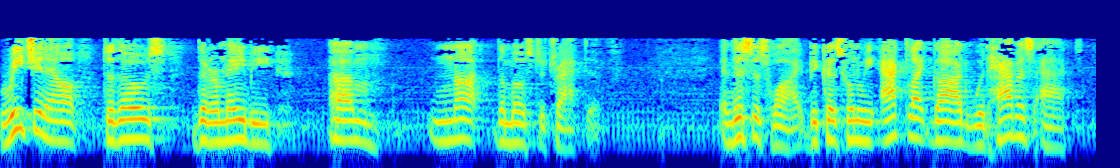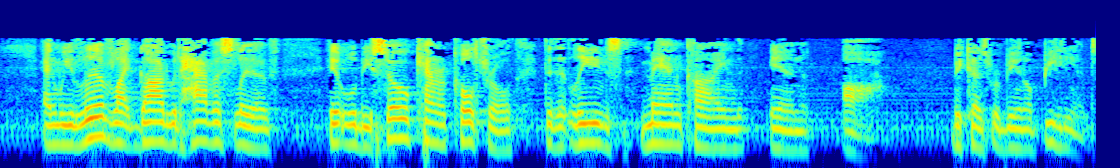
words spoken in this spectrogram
reaching out to those that are maybe um, not the most attractive. And this is why. Because when we act like God would have us act, and we live like God would have us live, it will be so countercultural that it leaves mankind in awe. Because we're being obedient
